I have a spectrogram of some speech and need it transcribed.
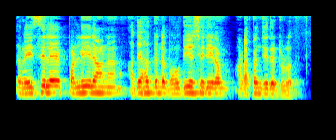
റെയ്സിലെ പള്ളിയിലാണ് അദ്ദേഹത്തിന്റെ ഭൗതിക ശരീരം അടക്കം ചെയ്തിട്ടുള്ളത്.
